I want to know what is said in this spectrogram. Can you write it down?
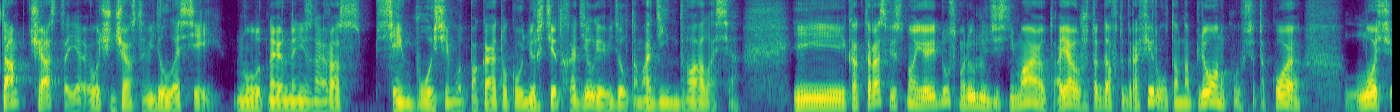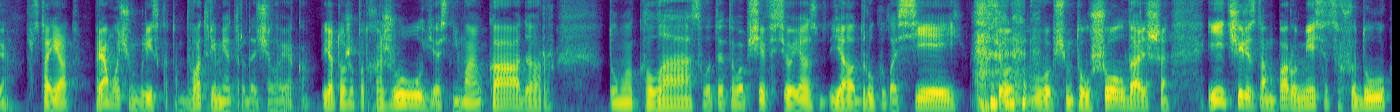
там часто, я очень часто видел лосей. Ну вот, наверное, не знаю, раз 7-8, вот пока я только в университет ходил, я видел там один-два лося. И как-то раз весной я иду, смотрю, люди снимают, а я уже тогда фотографировал там на пленку, все такое. Лоси стоят прям очень близко, там 2-3 метра до человека. Я тоже подхожу, я снимаю кадр, Думаю, класс, вот это вообще все, я, я друг лосей, все, в общем-то, ушел дальше. И через там пару месяцев иду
